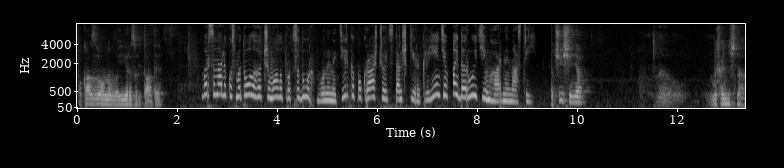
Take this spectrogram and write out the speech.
показував на мої результати. В арсеналі косметолога чимало процедур. Вони не тільки покращують стан шкіри клієнтів, а й дарують їм гарний настрій. Очищення, е, механічна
